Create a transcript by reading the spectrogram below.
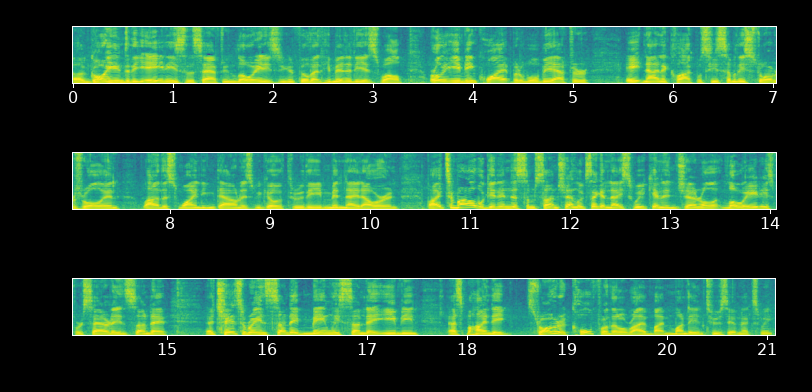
uh, going into the 80s this afternoon, low 80s. You can feel that humidity as well. Early evening quiet, but it will be after 8, 9 o'clock. We'll see some of these storms roll in. A lot of this winding down as we go through the midnight hour. And by tomorrow, we'll get into some sunshine. Looks like a nice weekend in general. Low 80s for Saturday and Sunday. A chance of rain Sunday, mainly Sunday evening. That's behind a stronger cold front that'll arrive by Monday and Tuesday of next week.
